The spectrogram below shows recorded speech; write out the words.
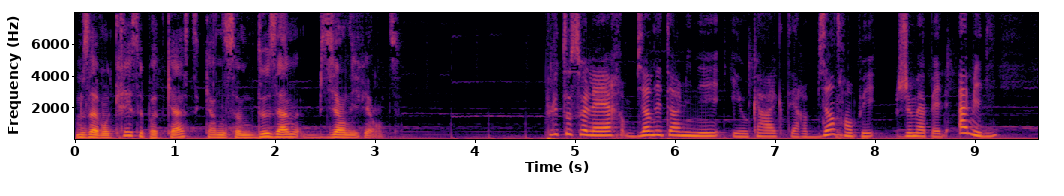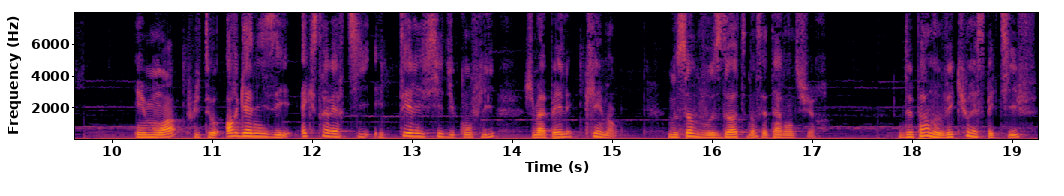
Nous avons créé ce podcast car nous sommes deux âmes bien différentes. Plutôt solaire, bien déterminée et au caractère bien trempé, je m'appelle Amélie. Et moi, plutôt organisé, extraverti et terrifié du conflit, je m'appelle Clément. Nous sommes vos hôtes dans cette aventure. De par nos vécus respectifs,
